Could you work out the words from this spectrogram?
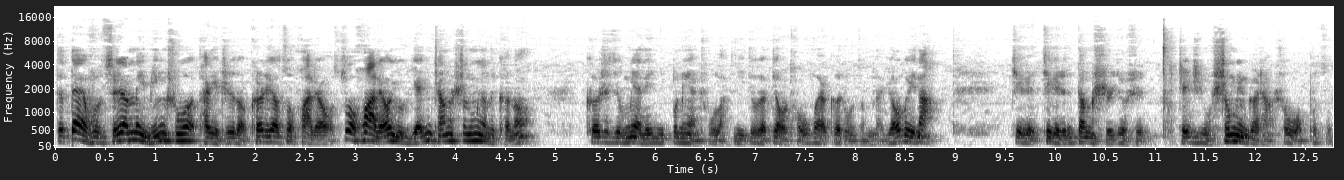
这大夫虽然没明说，他也知道，可是要做化疗，做化疗有延长生命的可能，可是就面临你不能演出了，你就要掉头发呀，各种怎么的。姚贝娜，这个这个人当时就是真是用生命歌唱，说我不做，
